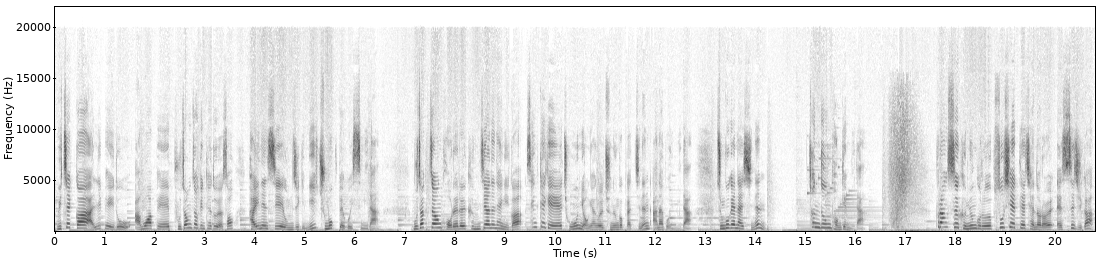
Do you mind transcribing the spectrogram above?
위챗과 알리페이도 암호화폐의 부정적인 태도여서 바이낸스의 움직임이 주목되고 있습니다. 무작정 거래를 금지하는 행위가 생태계에 좋은 영향을 주는 것 같지는 않아 보입니다. 중국의 날씨는 천둥 번개입니다. 프랑스 금융그룹 소시에테 제너럴 SG가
